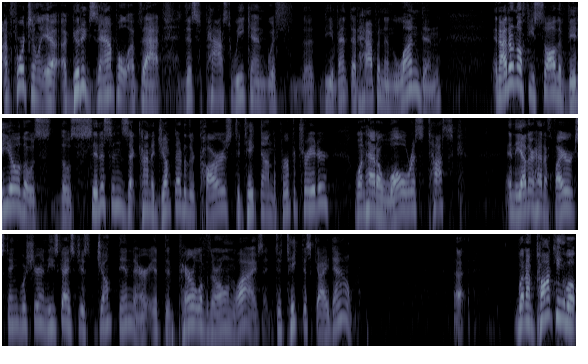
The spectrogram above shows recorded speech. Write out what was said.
unfortunately, a, a good example of that this past weekend with the, the event that happened in London. And I don't know if you saw the video, those, those citizens that kind of jumped out of their cars to take down the perpetrator. One had a walrus tusk and the other had a fire extinguisher, and these guys just jumped in there at the peril of their own lives to take this guy down. Uh, when I'm talking about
